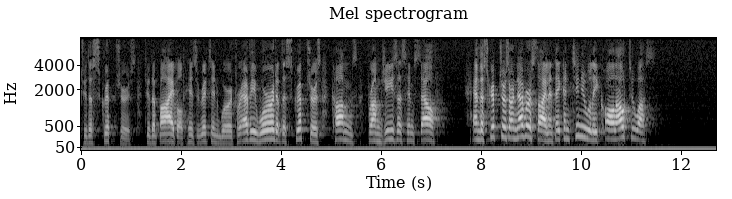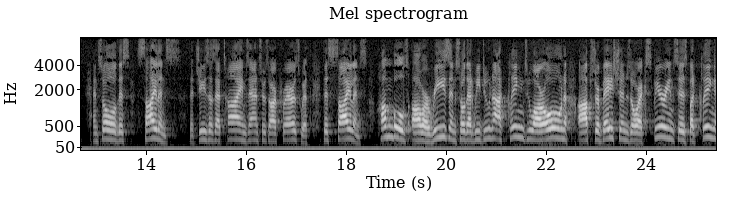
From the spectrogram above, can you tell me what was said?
to the Scriptures, to the Bible, His written word. For every word of the Scriptures comes from Jesus Himself. And the Scriptures are never silent, they continually call out to us. And so, this silence that Jesus at times answers our prayers with, this silence humbles our reason so that we do not cling to our own observations or experiences, but cling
